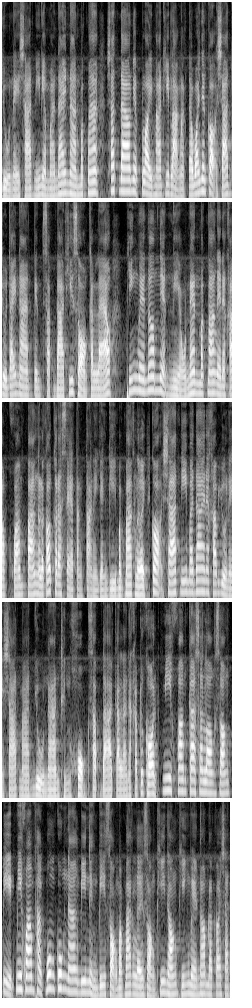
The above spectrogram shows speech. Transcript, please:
อยู่ในชาร์ตนี้เนี่ยมาได้นานมากๆ ชัดดาวเนี่ยปล่อยมาทีหลังนะแต่ว่ายังเกาะชาร์ตอยู่ได้นานเป็นสัปดาห์ที่ 2 กันแล้วพิงเวนอมเนี่ยเหนียวแน่นมากๆเลยนะครับ ความปังแล้วก็กระแสต่างๆเนี่ยยังดีมากๆเลยเกาะชาร์ตนี้มาได้นะครับ อยู่ในชาร์ตมาอยู่นานถึง 6 สัปดาห์กันแล้วนะครับทุกคนมีความกาสลองซองปีดมีความผักบุ้งกุ้งนาง B1 B2 มากๆเลย 2 พี่น้องพิงเวนอมแล้วก็ชัด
